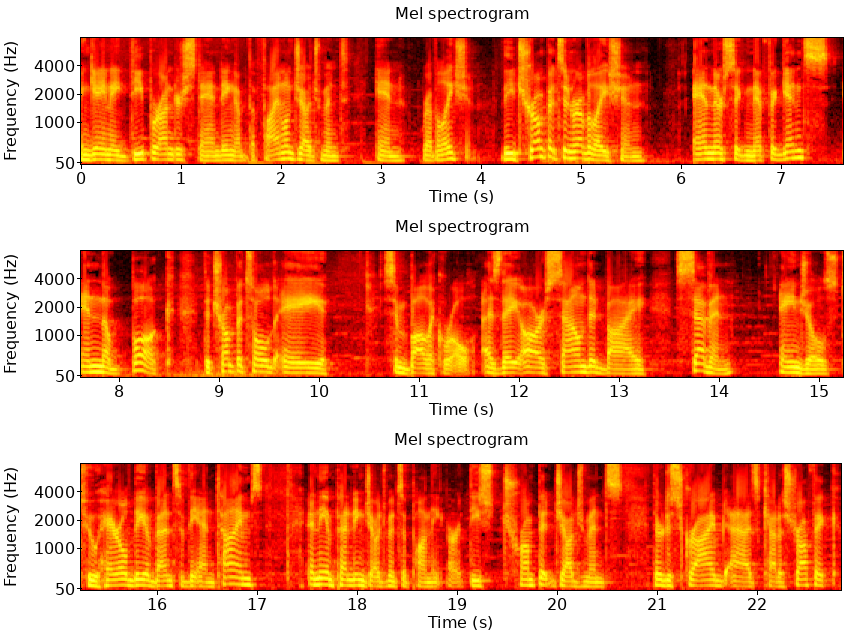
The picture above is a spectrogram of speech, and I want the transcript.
and gain a deeper understanding of the final judgment in Revelation. The trumpets in Revelation and their significance in the book, the trumpets hold a symbolic role as they are sounded by seven angels to herald the events of the end times and the impending judgments upon the earth. These trumpet judgments, they're described as catastrophic.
